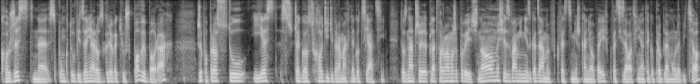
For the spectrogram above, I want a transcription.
korzystne z punktu widzenia rozgrywek już po wyborach, że po prostu jest z czego schodzić w ramach negocjacji. To znaczy, Platforma może powiedzieć: No, my się z wami nie zgadzamy w kwestii mieszkaniowej, w kwestii załatwienia tego problemu lewico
